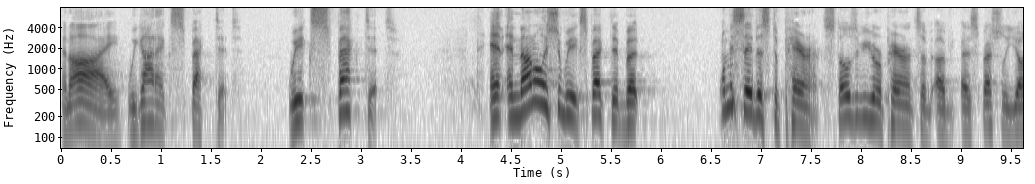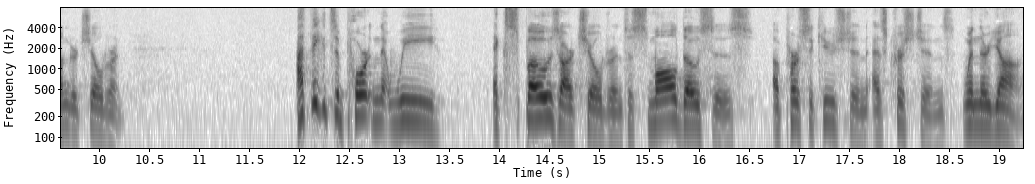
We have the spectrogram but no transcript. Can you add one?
and I, we got to expect it. We expect it. And, and not only should we expect it, but let me say this to parents, those of you who are parents of, of especially younger children. I think it's important that we expose our children to small doses of persecution as Christians when they're young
